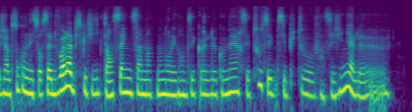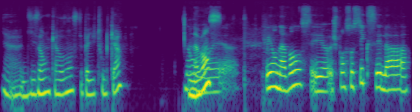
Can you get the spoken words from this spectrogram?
j'ai l'impression qu'on est sur cette voie-là, puisque tu dis que tu enseignes ça maintenant dans les grandes écoles de commerce et tout. C'est, plutôt, enfin, c'est génial. Euh, il y a 10 ans, 15 ans, ce n'était pas du tout le cas. on avance? oui, on avance. Et euh, je pense aussi que c'est la,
